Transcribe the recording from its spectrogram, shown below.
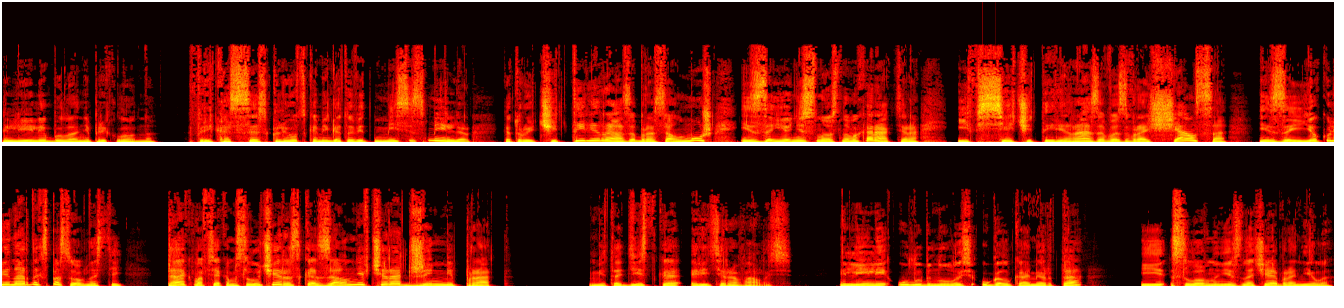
Лили была непреклонна. Фрикассе с клетками готовит миссис Миллер, которую четыре раза бросал муж из-за ее несносного характера, и все четыре раза возвращался из-за ее кулинарных способностей. Так, во всяком случае, рассказал мне вчера Джимми Пратт. Методистка ретировалась. Лили улыбнулась уголками рта и, словно невзначай, обронила.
